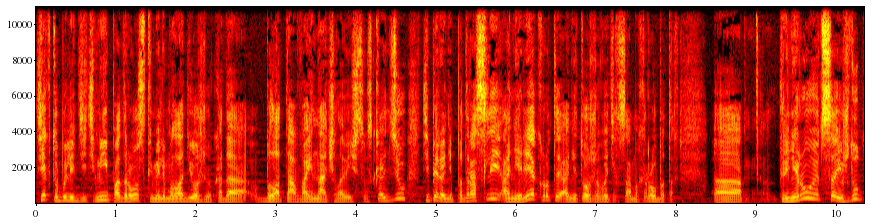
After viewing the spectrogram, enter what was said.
те, кто были детьми, подростками или молодежью, когда была та война человечества с Кайдзю, теперь они подросли, они рекруты, они тоже в этих самых роботах э, тренируются и ждут,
